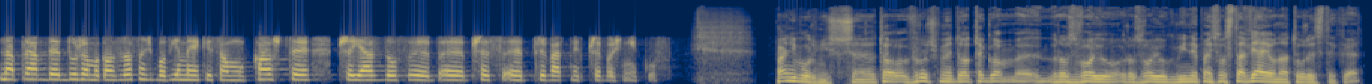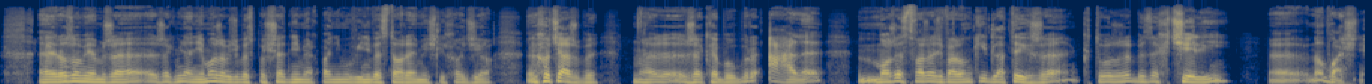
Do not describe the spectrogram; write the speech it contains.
Naprawdę dużo mogą wzrosnąć, bo wiemy jakie są koszty przejazdów y, y, przez prywatnych przewoźników. Pani burmistrz, e, to wróćmy do tego rozwoju, rozwoju gminy. Państwo stawiają na turystykę. E, Rozumiem, że, że gmina nie może być bezpośrednim, jak pani mówi, inwestorem, jeśli chodzi o e, chociażby rzekę Bóbr, ale może stwarzać warunki dla tychże, którzy by zechcieli, no właśnie,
